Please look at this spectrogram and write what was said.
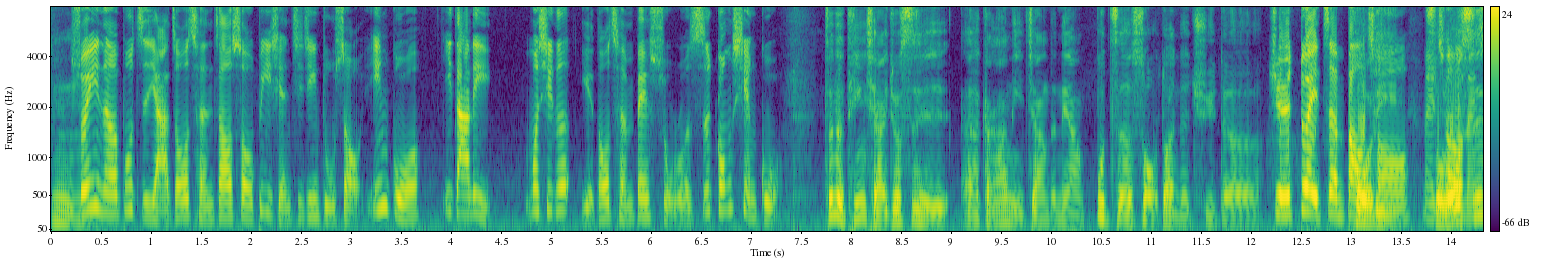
嗯所以呢，不止亚洲曾遭受避险基金毒手，英国、意大利、墨西哥也都曾被索罗斯攻陷过，真的听起来就是呃，刚刚你讲的那样，不择手段的取得绝对正报。索罗斯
